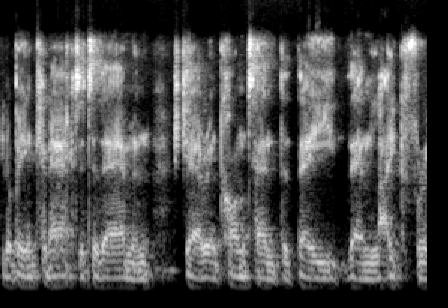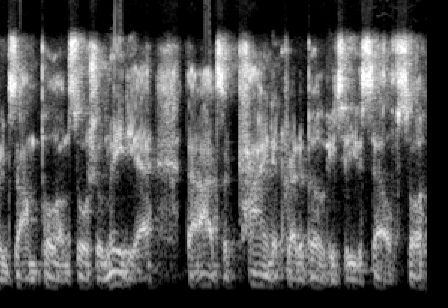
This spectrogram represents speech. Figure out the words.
you know, being connected to them and sharing content that they then like, for example, on social media, that adds a kind of credibility to yourself. So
